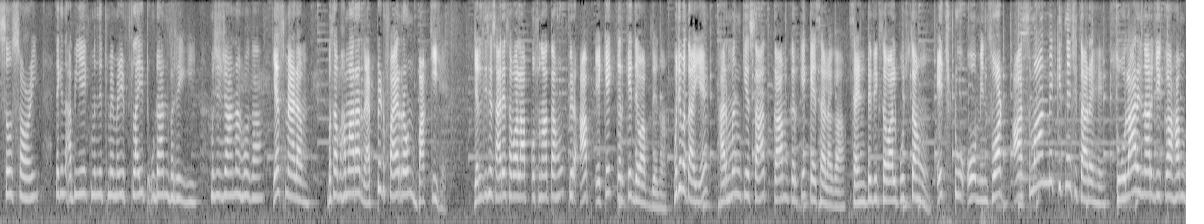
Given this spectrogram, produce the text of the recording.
सो सॉरी लेकिन अभी एक मिनट में मेरी फ़्लाइट उड़ान भरेगी। मुझे जाना होगा। यस मैडम बस अब हमारा रैपिड फायर राउंड बाकी है। जल्दी से सारे सवाल आपको सुनाता हूँ, फिर आप एक एक करके जवाब देना। मुझे बताइए, हरमन के साथ काम करके कैसा लगा? साइंटिफिक सवाल पूछता हूँ। H two O means what आसमान में कितने सितारे हैं? सोलार एनर्जी का हम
